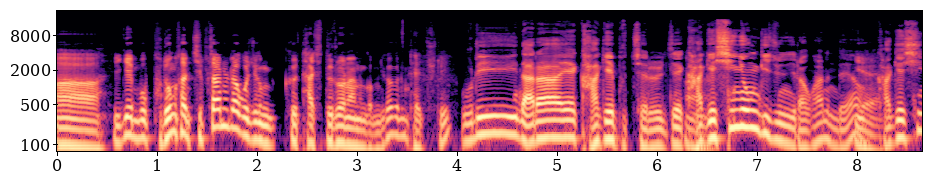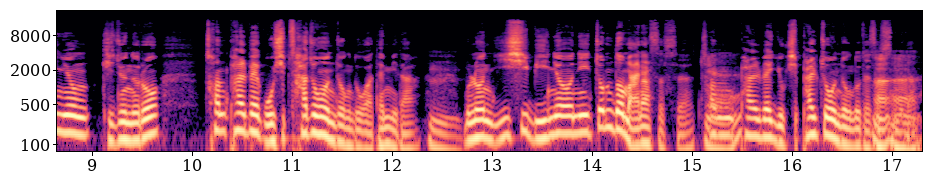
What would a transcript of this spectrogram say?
아, 이게 뭐 부동산 집 사느라고 지금 그 다시 늘어나는 겁니까? 그럼 대출이? 우리나라의 가계 부채를 이제 아. 가계 신용 기준이라고 하는데요. 예. 가계 신용 기준으로 1,854조 원 정도가 됩니다. 음. 물론 22년이 좀 더 많았었어요. 1,868조 원 정도 됐었습니다. 아, 아.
